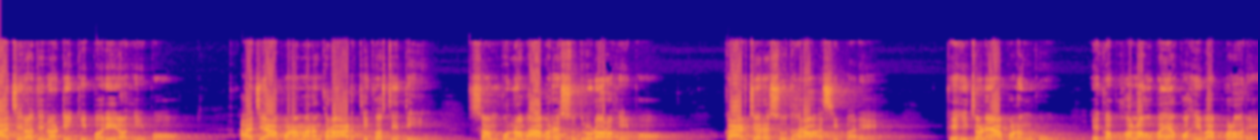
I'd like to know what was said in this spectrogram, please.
ଆଜିର ଦିନଟି କିପରି ରହିବ। ଆଜି ଆପଣମାନଙ୍କର ଆର୍ଥିକ ସ୍ଥିତି ସମ୍ପୂର୍ଣ୍ଣ ଭାବରେ ସୁଦୃଢ଼ ରହିବ। କାର୍ଯ୍ୟରେ ସୁଧାର ଆସିପାରେ। କେହି ଜଣେ ଆପଣଙ୍କୁ ଏକ ଭଲ ଉପାୟ କହିବା ଫଳରେ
